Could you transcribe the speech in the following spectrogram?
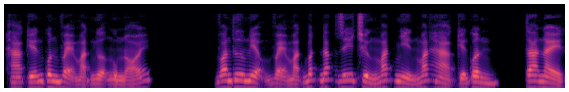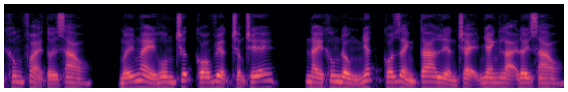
Hà Kiến Quân vẻ mặt ngượng ngùng nói. Văn thư niệm vẻ mặt bất đắc dĩ chừng mắt nhìn mắt Hà Kiến Quân, ta này không phải tới sao, mấy ngày hôm trước có việc chậm trễ, này không đồng nhất có rảnh ta liền chạy nhanh lại đây sao,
